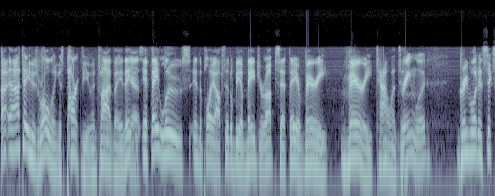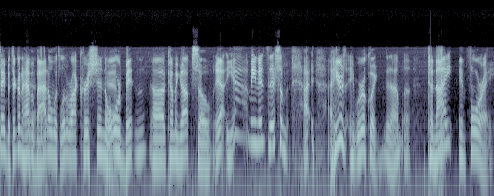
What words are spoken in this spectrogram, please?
I, I'll tell you who's rolling is Parkview in 5A. They Yes. if they lose in the playoffs, it'll be a major upset. They are very very talented. Greenwood. Greenwood in six A, but they're going to have a battle with Little Rock Christian or, Yeah. or Benton uh, coming up. So yeah, yeah. I mean, it's, there's some. I, here's real quick uh, tonight in four A.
